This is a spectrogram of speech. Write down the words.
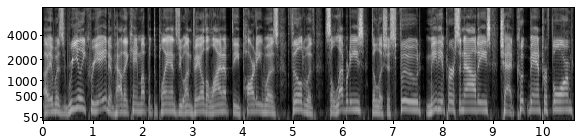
uh, it was really creative how they came up with the plans to unveil the lineup. The party was filled with celebrities, delicious food, media personalities. Chad Cooke Band performed,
